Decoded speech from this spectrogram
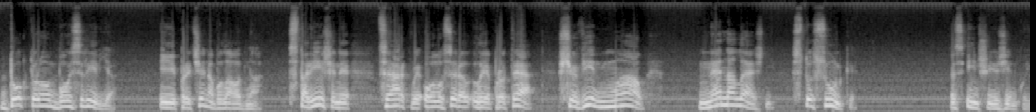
доктором богослів'я. І причина була одна: старішини церкви оголосили про те, що він мав неналежні стосунки з іншою жінкою.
